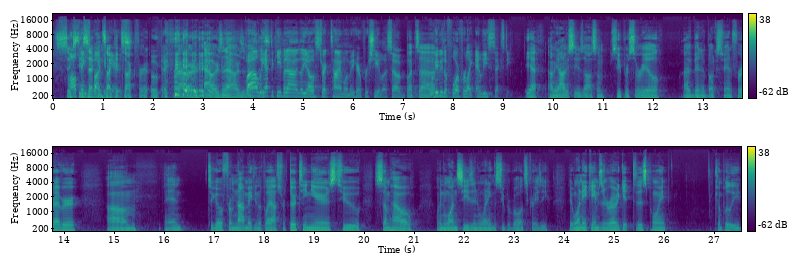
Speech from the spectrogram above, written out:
60 seconds, I could talk for over for hour, hours and hours. well, we this. have to keep it on, you know, strict time limit here for Sheila. So, but uh, we'll give you the floor for like at least 60. Yeah, I mean, obviously it was awesome, super surreal. I've been a Bucs fan forever, um, and to go from not making the playoffs for 13 years to somehow win one season, winning the Super Bowl, it's crazy. They won eight games in a row to get to this point. Completely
